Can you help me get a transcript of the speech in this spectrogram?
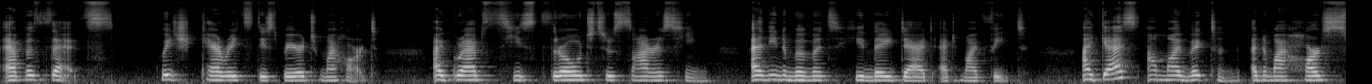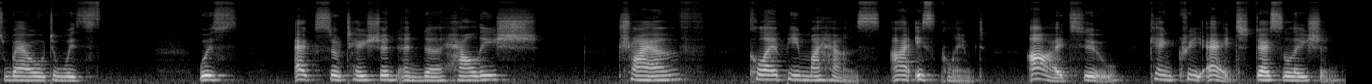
epithets, which carried despair to my heart. I grabbed his throat to silence him, and in a moment he lay dead at my feet. I gazed on my victim, and my heart swelled with, with exultation and hellish triumph. Clapping my hands, I exclaimed, I, too, can create desolation.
